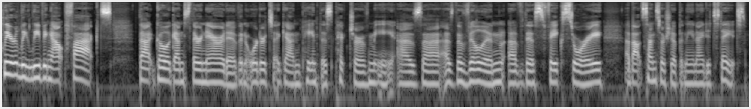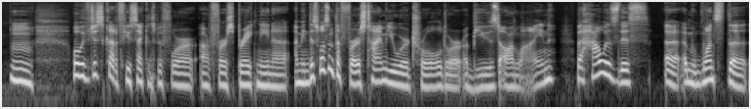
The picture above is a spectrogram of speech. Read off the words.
clearly leaving out facts that go against their narrative in order to again paint this picture of me as uh, as the villain of this fake story about censorship in the United States. Mm. Well, we've just got a few seconds before our first break, Nina. I mean, this wasn't the first time you were trolled or abused online, but how is this? Uh, I mean, once the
